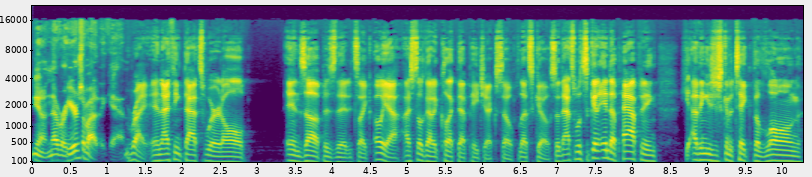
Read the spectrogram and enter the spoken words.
you know, never hears about it again. Right. And I think that's where it all ends up is that it's like, oh yeah, I still got to collect that paycheck, so let's go. So that's what's going to end up happening. I think he's just going to take the long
